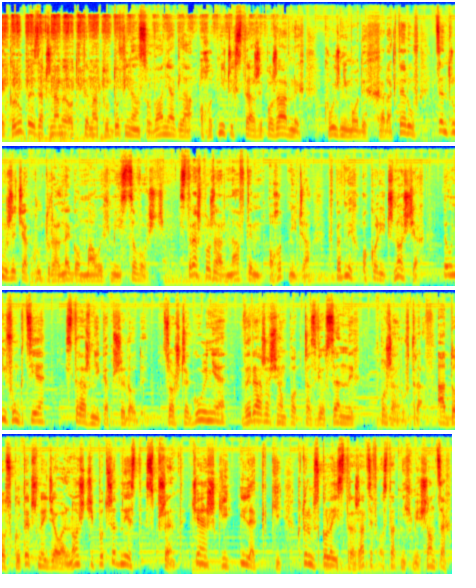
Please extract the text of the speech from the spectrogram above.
Ekolupę zaczynamy od tematu dofinansowania dla ochotniczych straży pożarnych, kuźni młodych charakterów, centrum życia kulturalnego małych miejscowości. Straż pożarna, w tym ochotnicza, w pewnych okolicznościach pełni funkcję strażnika przyrody, co szczególnie wyraża się podczas wiosennych pożarów traw. A do skutecznej działalności potrzebny jest sprzęt ciężki i lekki, którym z kolei strażacy w ostatnich miesiącach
